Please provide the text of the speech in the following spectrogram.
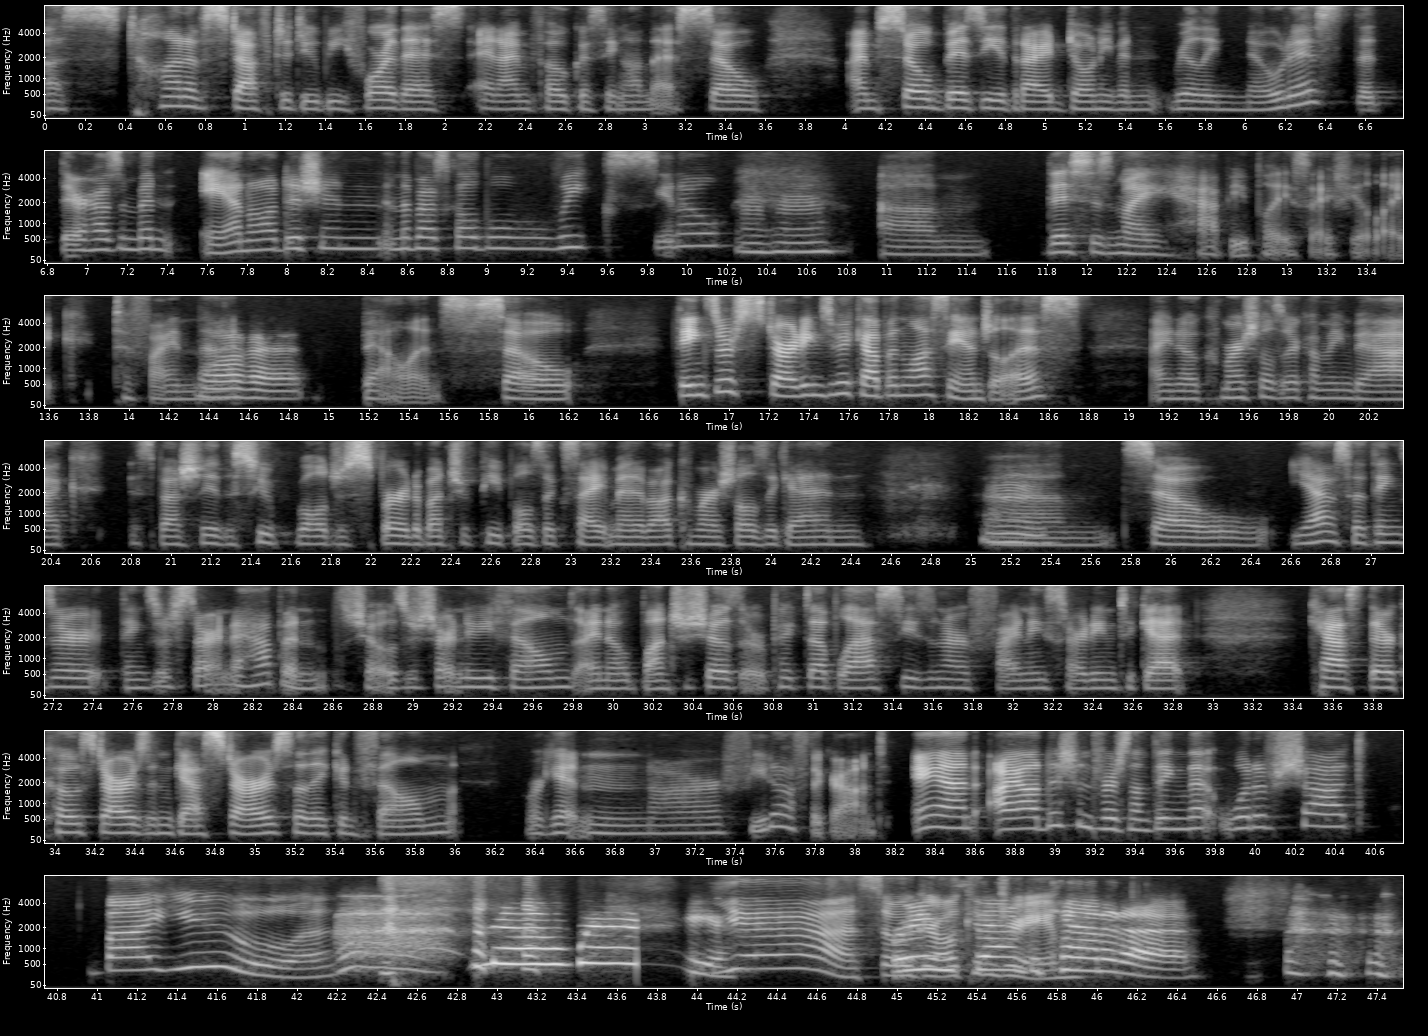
a ton of stuff to do before this and I'm focusing on this. So I'm so busy that I don't even really notice that there hasn't been an audition in the past couple weeks, you know? Mm-hmm. Um, this is my happy place, I feel like, to find that balance. So things are starting to pick up in Los Angeles. I know commercials are coming back, especially the Super Bowl just spurred a bunch of people's excitement about commercials again. Mm. Um, so yeah, so things are things are starting to happen. Shows are starting to be filmed. I know a bunch of shows that were picked up last season are finally starting to get cast their co-stars and guest stars so they can film. We're getting our feet off the ground. And I auditioned for something that would have shot by you. no way. yeah. So Brings a girl can dream. Canada.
